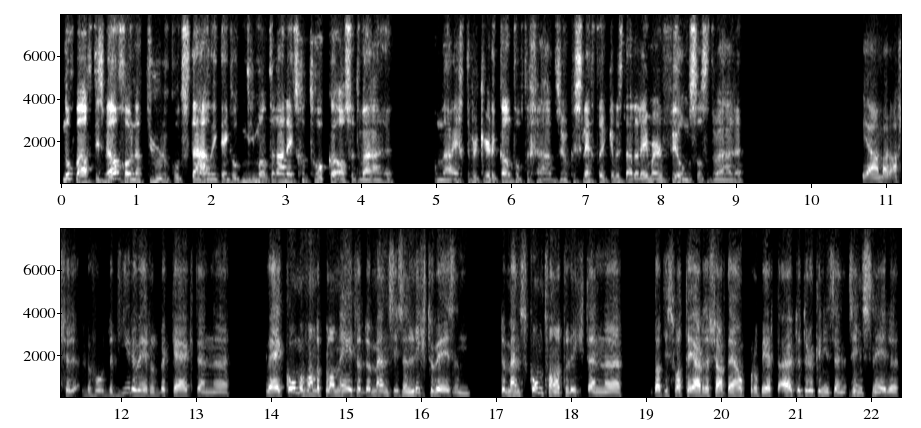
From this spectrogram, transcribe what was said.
Nogmaals, het is wel gewoon natuurlijk ontstaan. Ik denk dat niemand eraan heeft getrokken, als het ware. Om nou echt de verkeerde kant op te gaan. Zulke slechterikken bestaan alleen maar in films, als het ware. Ja, maar als je bijvoorbeeld de dierenwereld bekijkt en uh, wij komen van de planeten. De mens is een lichtwezen. De mens komt van het licht en uh, dat is wat Théard de Chardin ook probeert uit te drukken in zijn zinsnede.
